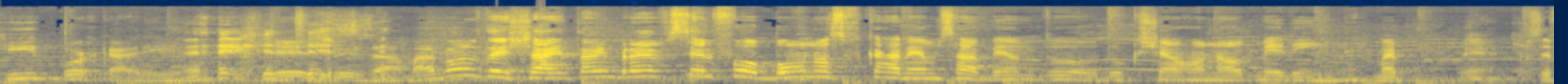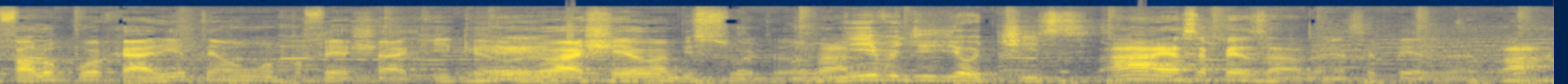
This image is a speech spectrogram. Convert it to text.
Que porcaria. É, que Jesus amado. Mas vamos deixar, então, em breve, se ele for bom, nós ficaremos sabendo do, do Cristiano Ronaldo Merim, né? Mas é, você falou porcaria, tem uma pra fechar aqui que eu, eu achei um absurdo. Nível de idiotice. Ah, essa é pesada. Essa é pesada. Vá.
